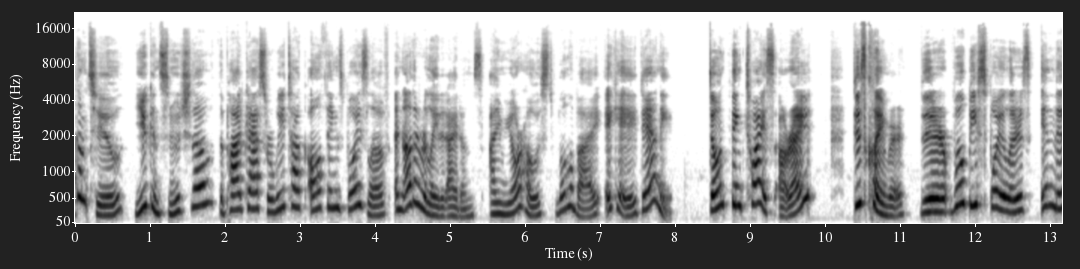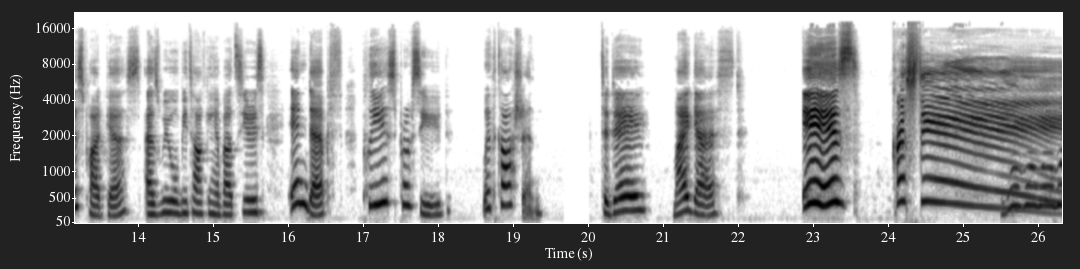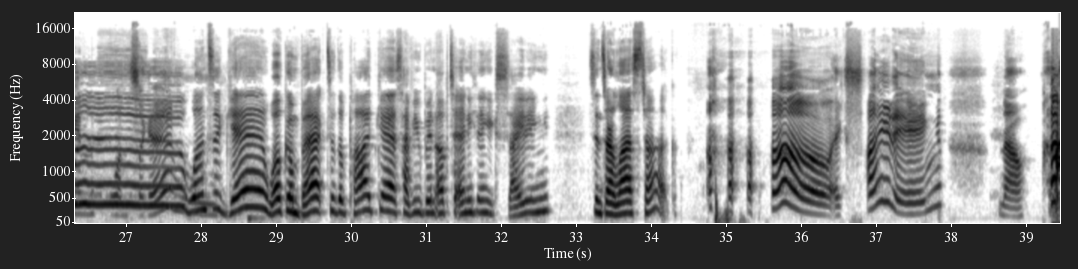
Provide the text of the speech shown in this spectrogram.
Welcome to You Can Smooch Though, the podcast where we talk all things boys love and other related items. I'm your host, Lullaby, aka Danny. Don't think twice, alright? Disclaimer there will be spoilers in this podcast as we will be talking about series in depth. Please proceed with caution. Today, my guest is Christy! Once again. Once again, welcome back to the podcast. Have you been up to anything exciting since our last talk? oh, exciting! No.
